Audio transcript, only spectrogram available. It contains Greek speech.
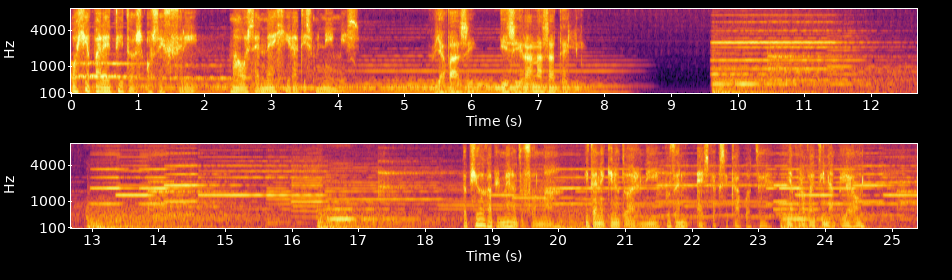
όχι απαραίτητος ως εχθροί, μα ως ενέχειρα της μνήμης. Διαβάζει η Ζηράνα Ζατέλη. Το πιο αγαπημένο του Θωμά ήταν εκείνο το αρνί που δεν έσφαξε κάποτε μια προβατίνα πλέον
